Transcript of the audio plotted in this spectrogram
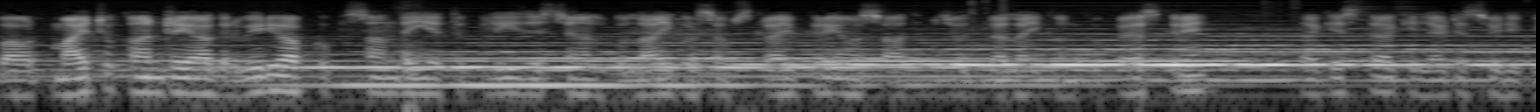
about mitochondria अगर वीडियो आपको पसंद आई है तो प्लीज़ इस चैनल को लाइक और सब्सक्राइब करें और साथ में जो बेल आइकन को प्रेस करें, ताकि इस तरह की लेटेस्ट वीडियो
